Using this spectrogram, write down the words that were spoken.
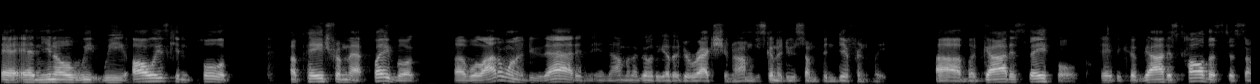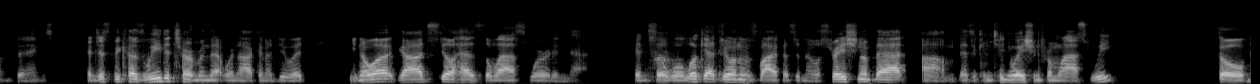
And, and you know, we we always can pull a, a page from that playbook of, well, I don't want to do that, and, and I'm going to go the other direction. Or I'm just going to do something differently. Uh, but God is faithful, okay, because God has called us to some things. And just because we determine that we're not going to do it, you know what? God still has the last word in that. And so we'll look at Jonah's life as an illustration of that, um, as a continuation from last week. So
